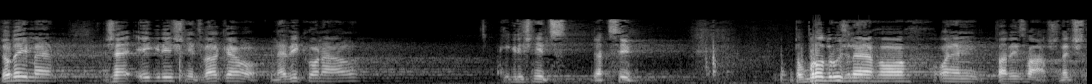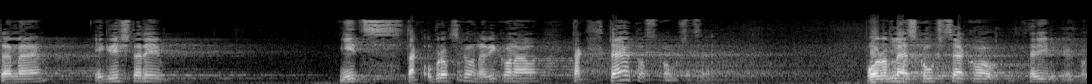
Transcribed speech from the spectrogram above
dodejme, že i když nic velkého nevykonal, i když nic jaksi dobrodružného o něm tady zvlášť nečteme, i když tedy nic tak obrovského nevykonal, tak v této zkoušce, podobné zkoušce, jako, který, jako,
